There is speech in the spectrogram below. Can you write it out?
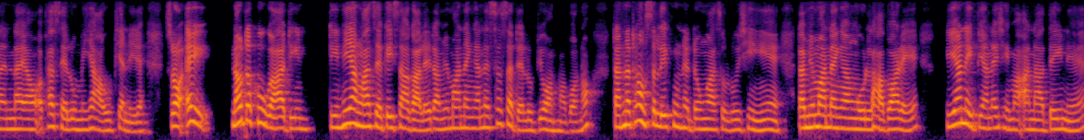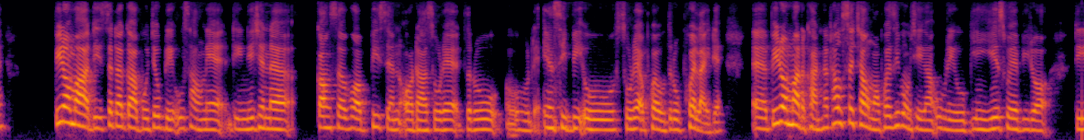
နိုင်အောင်အဖက်ဆယ်လို့မရဘူးဖြစ်နေတယ်ဆိုတော့အဲ့နောက်တစ်ခုကဒီ ဒီ250ကိစ္စကလည်းဒါမြန်မာနိုင်ငံနဲ့ဆက်ဆက်တယ်လို့ပြောရမှာပေါ့နော်ဒါ2014ခုနှစ်တုန်းကဆိုလို့ရှိရင်ဒါမြန်မာနိုင်ငံကိုလာသွားတယ်ဒီကနေပြန်တဲ့အချိန်မှာအာနာသိန်းတယ်ပြီးတော့မှဒီစစ်တပ်ကဗိုလ်ချုပ်တွေဦးဆောင်တဲ့ဒီ National Council for Peace and Order ဆိုတဲ့သူတို့ဟို NCPO ဆိုတဲ့အဖွဲ့ကိုသူတို့ဖွဲ့လိုက်တယ်အဲပြီးတော့မှတခါ2016မှာဖွဲ့စည်းပုံအခြေခံဥပဒေကိုပြင်ရေးဆွဲပြီးတော့ဒီ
